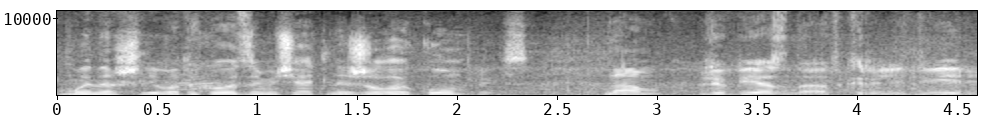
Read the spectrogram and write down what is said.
мы нашли вот такой вот замечательный жилой комплекс. Нам любезно открыли двери.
